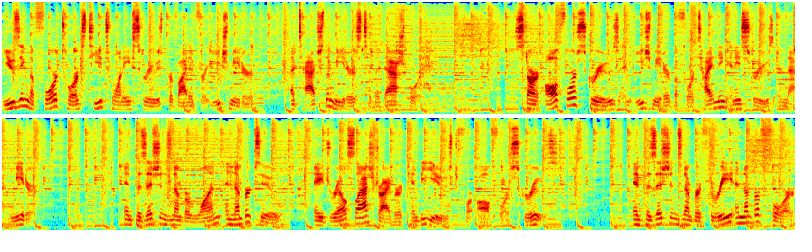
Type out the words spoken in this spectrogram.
Using the 4 Torx T20 screws provided for each meter, attach the meters to the dashboard. Start all four screws in each meter before tightening any screws in that meter. In positions number 1 and number 2, a drill slash driver can be used for all four screws. In positions number 3 and number 4,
